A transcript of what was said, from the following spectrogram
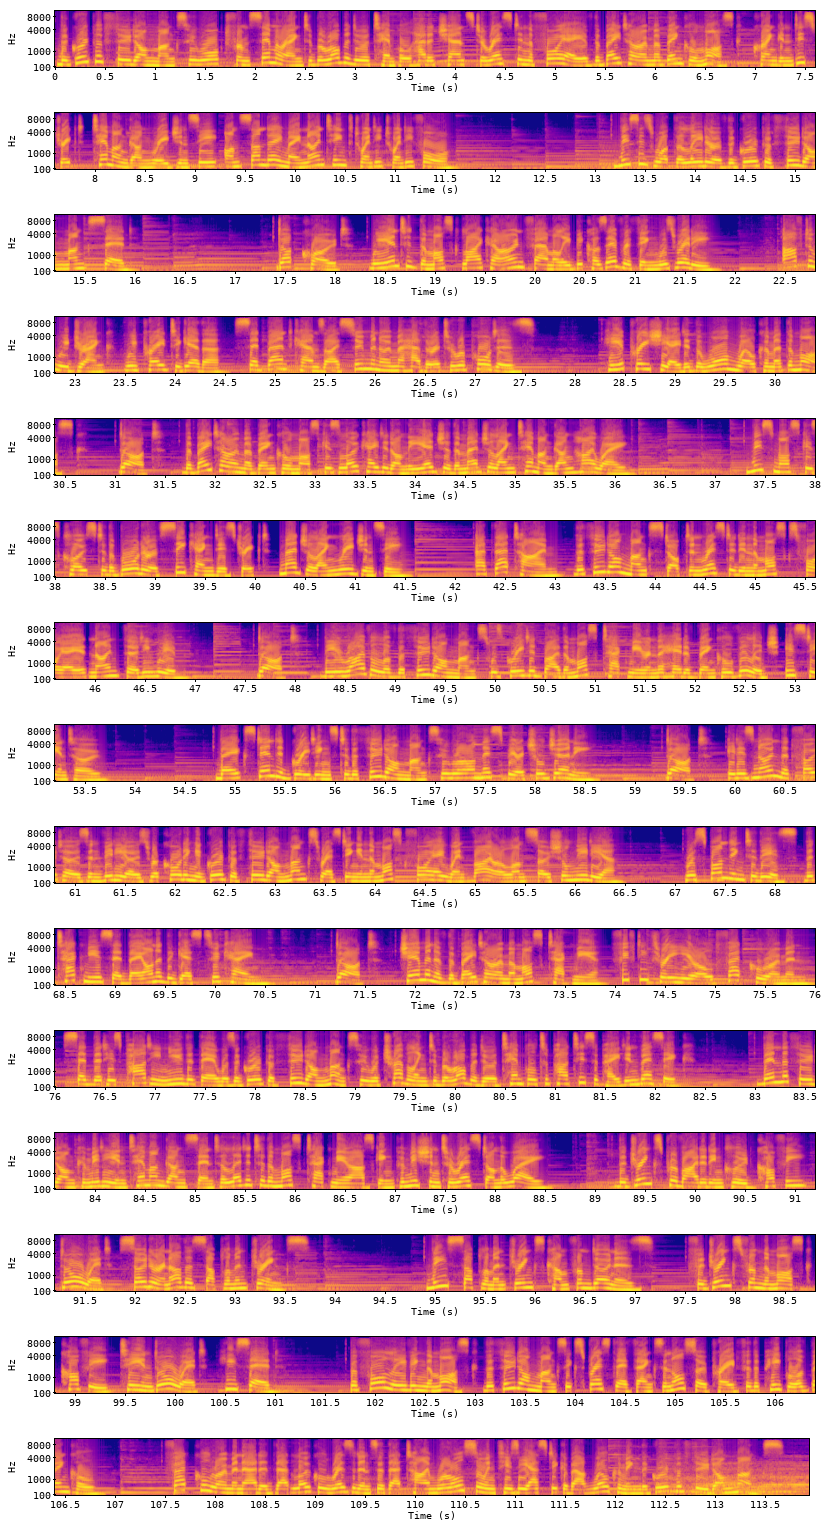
The group of Thudong monks who walked from Semarang to Borobudur temple had a chance to rest in the foyer of the Baiturrohmah Bengkal Mosque, Kranggan District, Temanggung Regency, on Sunday, May 19, 2024. This is what the leader of the group of Thudong monks said. Dot quote, We entered the mosque like our own family because everything was ready. After we drank, we prayed together, said Bant Kamzai Sumano to reporters. He appreciated the warm welcome at the mosque. Dot. The Baiturrohmah Bengkal Mosque is located on the edge of the Magelang Temanggung Highway. This mosque is close to the border of Secang District, Magelang Regency. At that time, the Thudong monks stopped and rested in the mosque's foyer at 9.30 WIB. Dot. The arrival of the Thudong monks was greeted by the mosque takmir and the head of Bengkal village, Istianto. They extended greetings to the Thudong monks who were on their spiritual journey. Dot. It is known that photos and videos recording a group of Thudong monks resting in the mosque foyer went viral on social media. Responding to this, the Takmir said they honored the guests who came. Dot. Chairman of the Baiturrohmah Mosque Takmir, 53-year-old Fatkul Roman, said that his party knew that there was a group of Thudong monks who were traveling to Borobudur temple to participate in Besik. Then the Thudong committee in Temanggung sent a letter to the mosque Takmir asking permission to rest on the way. The drinks provided include coffee, dawet, soda and other supplement drinks. These supplement drinks come from donors. For drinks from the mosque, coffee, tea and dawet, he said. Before leaving the mosque, the Thudong monks expressed their thanks and also prayed for the people of Bengkal. Fatkul Roman added that local residents at that time were also enthusiastic about welcoming the group of Thudong monks.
